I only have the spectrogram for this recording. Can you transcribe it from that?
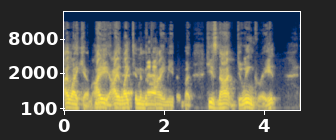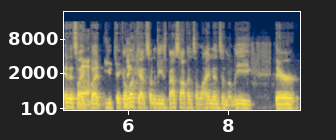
I like him. I, I liked him in the Nah. time even, but he's not doing great. And it's like, Nah. but you take a look at some of these best offensive linemen in the league, they're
